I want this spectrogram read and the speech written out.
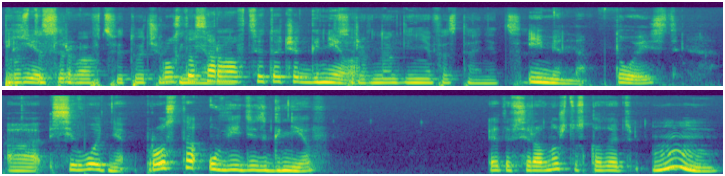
просто Если, сорвав цветочек просто гнева. сорвав цветочек гнева. Все равно гнев останется. Именно. То есть а, сегодня просто увидеть гнев, это все равно, что сказать, «М-м,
